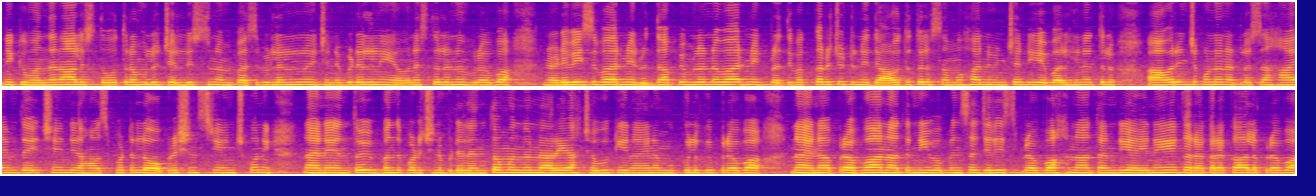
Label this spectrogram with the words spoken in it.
నీకు వందనాలు స్తోత్రములు చెల్లిస్తున్నాం. పసిబిడ్డలను చిన్నబిడ్డలని యవనస్తులను ప్రభా నడివేసి వారిని వృద్ధాప్యంలో ఉన్న వారిని ప్రతి ఒక్కరి చుట్టూ నీ దావదతుల సమూహాన్ని ఉంచండి. ఏ బలహీనతలు ఆవరించకుండానట్లు సహాయం దయచేయండి. హాస్పిటల్లో ఆపరేషన్స్ చేయించుకొని నాయన ఎంతో ఇబ్బంది పడుచున్న బిడ్డలు ఎంతో ఎంతోమంది ఉన్నారయ్యా చెవుకి నాయన ముక్కులకి ప్రభా. నాయన ప్రభా నా తండ్రి ఓపెన్ సర్జరీస్ ప్రభా. నా తండ్రి అనేక రకరకాల ప్రభా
